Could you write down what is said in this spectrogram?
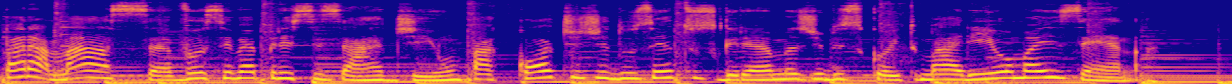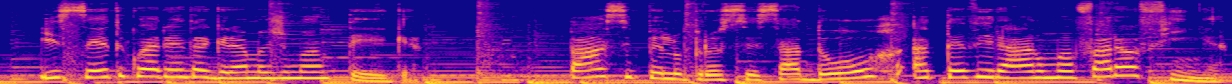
Para a massa, você vai precisar de um pacote de 200 gramas de biscoito Maria ou maisena e 140 gramas de manteiga. Passe pelo processador até virar uma farofinha.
